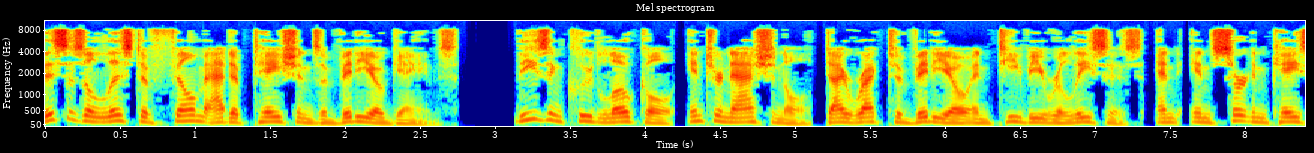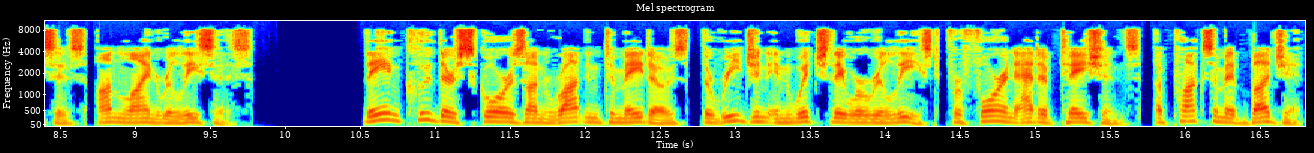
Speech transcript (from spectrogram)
This is a list of film adaptations of video games. These include local, international, direct-to-video and TV releases, and in certain cases, online releases. They include their scores on Rotten Tomatoes, the region in which they were released for foreign adaptations, approximate budget,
